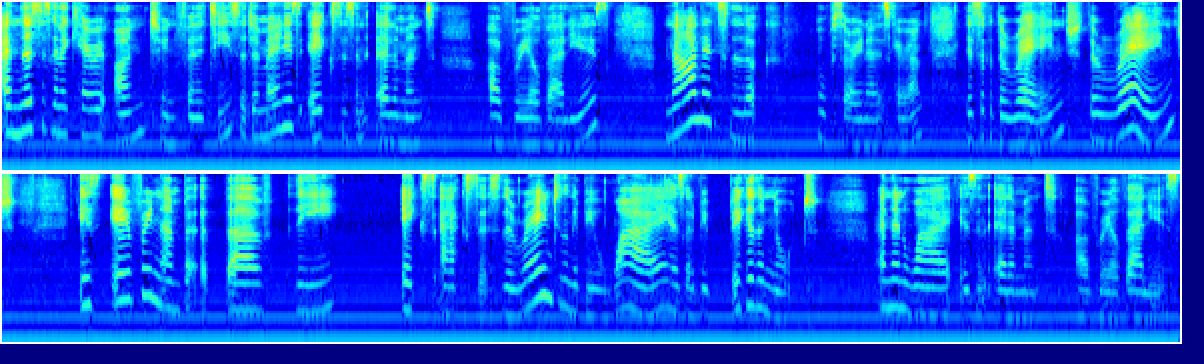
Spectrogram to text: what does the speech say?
And this is going to carry on to infinity. So domain is x is an element of real values. Now let's look oops sorry no let's carry on. Let's look at the range. The range is every number above the x-axis. The range is going to be y has got to be bigger than naught and then y is an element of real values.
